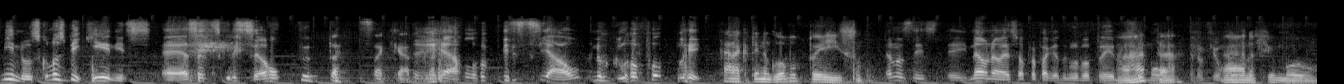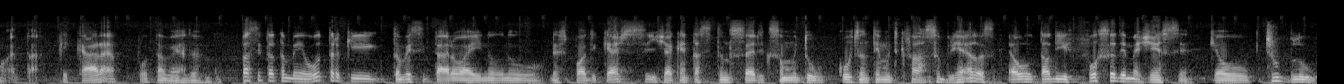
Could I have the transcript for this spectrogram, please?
minúsculos biquínis. É essa descrição Tu tá sacado. real oficial no Globoplay. Caraca, tem no Globoplay isso. Eu não sei se tem. Não, não, é só propaganda do Globoplay, não Ah, filmou. tá. Não filmou. Ah, não filmou. Ah, tá. Que cara, puta merda. Pra citar também outra que também citaram aí no, no- nesse podcast, já que a gente tá citando séries que são muito curtas, não tem muito o que falar sobre elas, é o tal de Força de Emergência, que é o True Blue,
